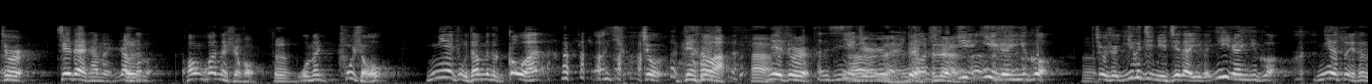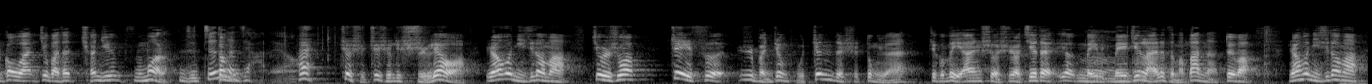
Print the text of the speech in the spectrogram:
就是接待他们，让他们狂欢的时候，我们出手捏住他们的睾丸，就知道吧？捏就是很细致，日本人做事，一一人一个，就是一个妓女接待一个，一人一个，捏碎他的睾丸，就把他全军覆没了。你这真的假的呀？哎，这是这是史料啊。然后你知道吗？就是说。这次日本政府真的是动员这个慰安设施要接待，要美美军来了怎么办呢？对吧？然后你知道吗？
